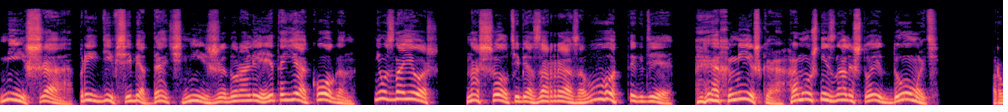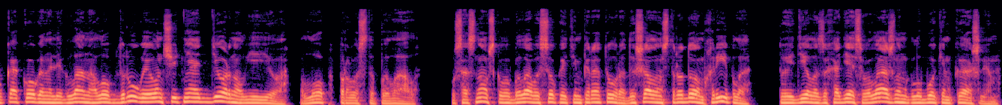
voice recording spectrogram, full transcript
«Миша, приди в себя, да же, дуралей, это я, Коган, не узнаешь? Нашел тебя, зараза, вот ты где!» «Эх, Мишка, а мы уж не знали, что и думать!» Рука Когана легла на лоб друга, и он чуть не отдернул ее. Лоб просто пылал. У Сосновского была высокая температура, дышал он с трудом, хрипло, то и дело заходясь влажным глубоким кашлем.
